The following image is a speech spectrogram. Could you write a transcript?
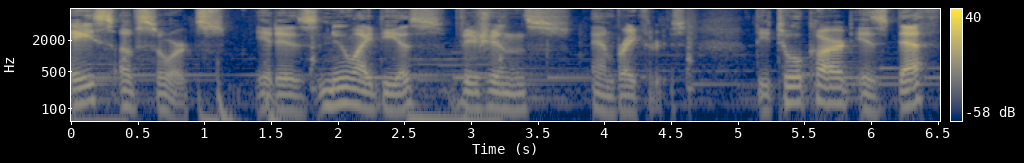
Ace of Swords. It is new ideas, visions, and breakthroughs. The tool card is Death,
